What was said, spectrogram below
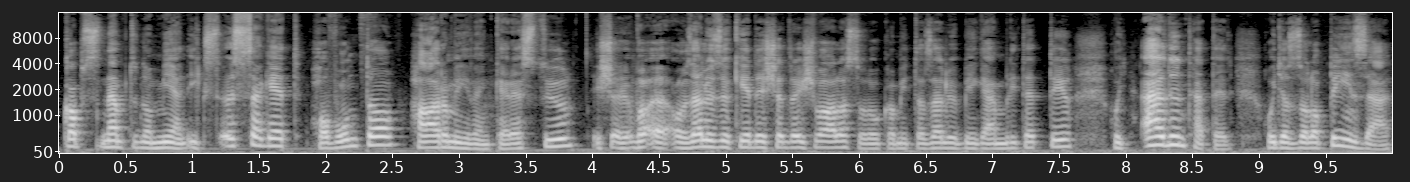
kapsz nem tudom milyen X összeget havonta, három éven keresztül, és az előző kérdésedre is válaszolok, amit az előbb még említettél, hogy eldöntheted, hogy azzal a pénzzel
